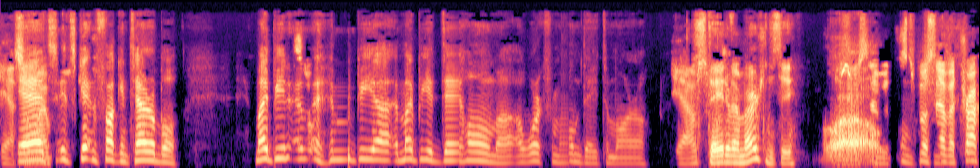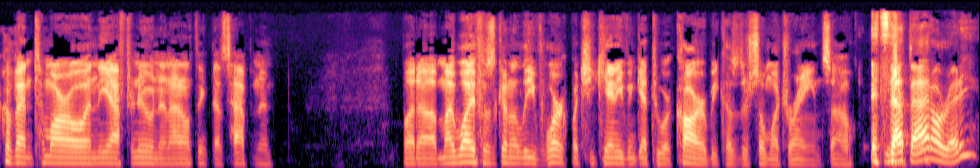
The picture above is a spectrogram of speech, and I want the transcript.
yeah. So yeah, my- it's it's getting fucking terrible. Might be it might be uh, it might be a day home, a, a work from home day tomorrow. yeah, I'm State of to- emergency. supposed to have a- supposed to have a truck event tomorrow in the afternoon, and I don't think that's happening. But uh, my wife was going to leave work, but she can't even get to her car because there's so much rain. So It's that bad already?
